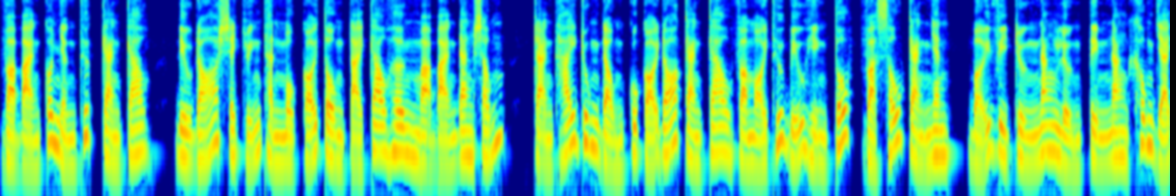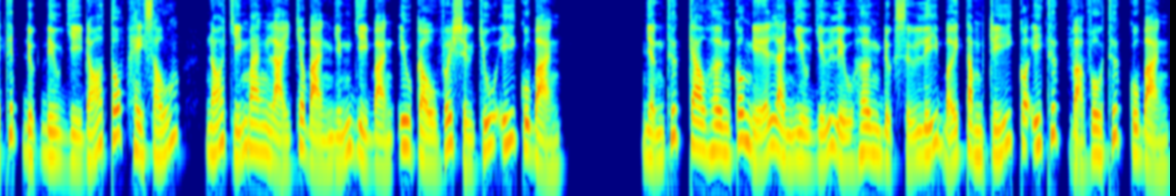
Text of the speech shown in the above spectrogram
và bạn có nhận thức càng cao, điều đó sẽ chuyển thành một cõi tồn tại cao hơn mà bạn đang sống, trạng thái rung động của cõi đó càng cao và mọi thứ biểu hiện tốt và xấu càng nhanh, bởi vì trường năng lượng tiềm năng không giải thích được điều gì đó tốt hay xấu, nó chỉ mang lại cho bạn những gì bạn yêu cầu với sự chú ý của bạn. Nhận thức cao hơn có nghĩa là nhiều dữ liệu hơn được xử lý bởi tâm trí có ý thức và vô thức của bạn.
